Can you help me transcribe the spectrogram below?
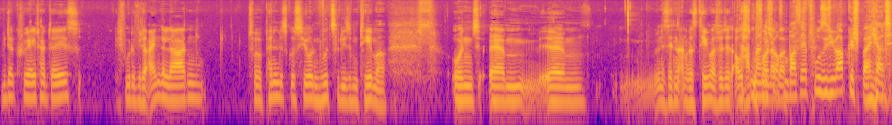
wieder Creator Days. Ich wurde wieder eingeladen zur Panel-Diskussion nur zu diesem Thema. Und ähm, ähm, das ist jetzt ein anderes Thema, das wird jetzt ausrufen. Hat man offenbar sehr positiv abgespeichert.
